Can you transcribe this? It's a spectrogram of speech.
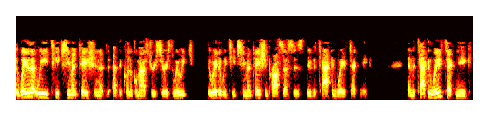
the way that we teach cementation at, at the clinical mastery series, the way we the way that we teach cementation process is through the tack and wave technique. And the tack and wave technique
